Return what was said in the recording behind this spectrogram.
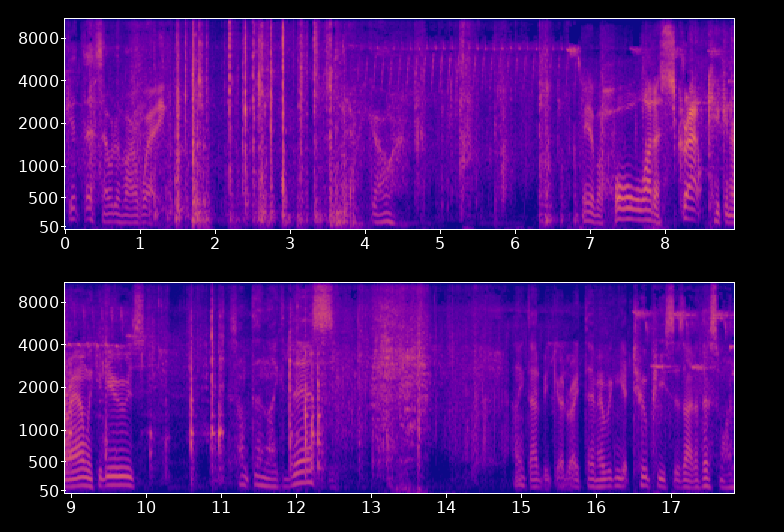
Get this out of our way. There we go. We have a whole lot of scrap kicking around. We could use something like this. I think that'd be good right there. Maybe we can get two pieces out of this one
